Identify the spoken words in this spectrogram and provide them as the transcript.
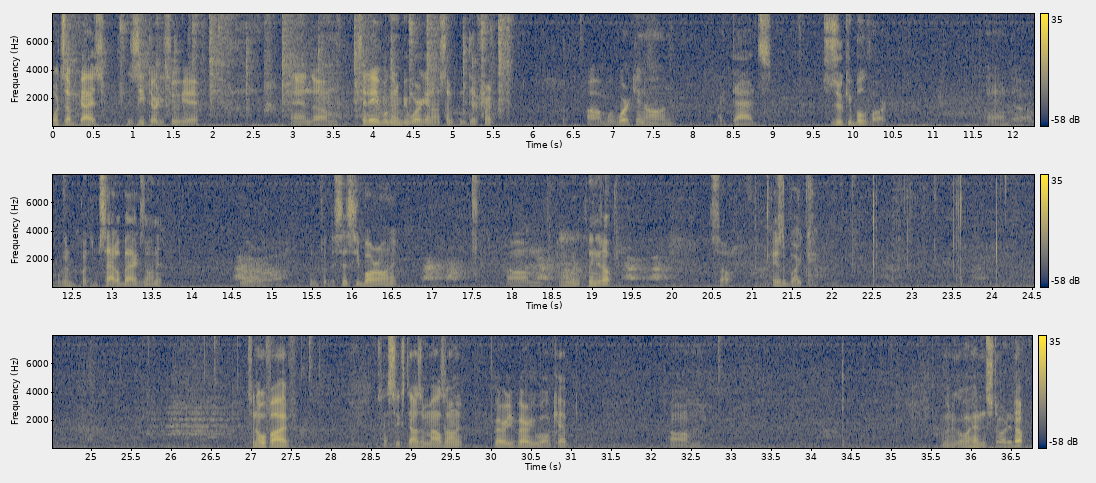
What's up guys? Z32 here. And um, today we're going to be working on something different. Um, we're working on my dad's Suzuki Boulevard. And uh, we're going to be putting some saddlebags on it. We're uh, going to put the sissy bar on it. Um, and we're going to clean it up. So, here's the bike. It's an 05. It's got 6,000 miles on it. Very, very well kept. Um, I'm gonna go ahead and start it up.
